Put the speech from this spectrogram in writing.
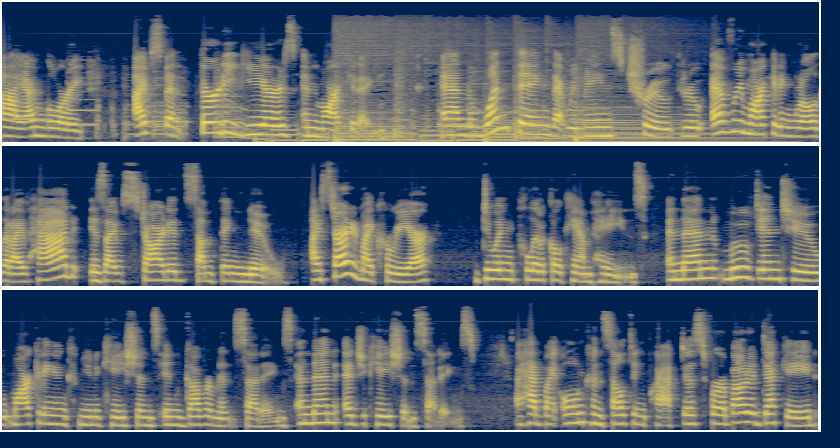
Hi, I'm Lori. I've spent 30 years in marketing. And the one thing that remains true through every marketing role that I've had is I've started something new. I started my career doing political campaigns and then moved into marketing and communications in government settings and then education settings. I had my own consulting practice for about a decade,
